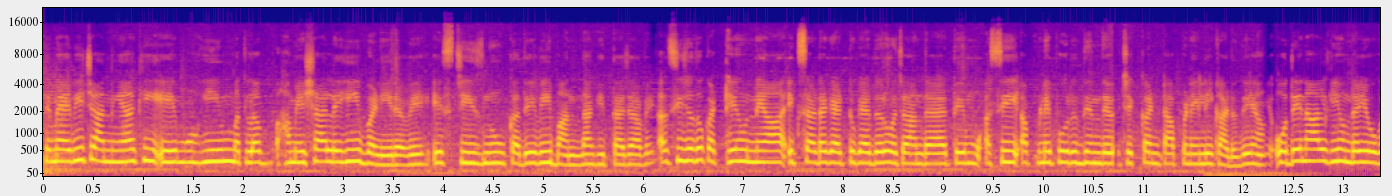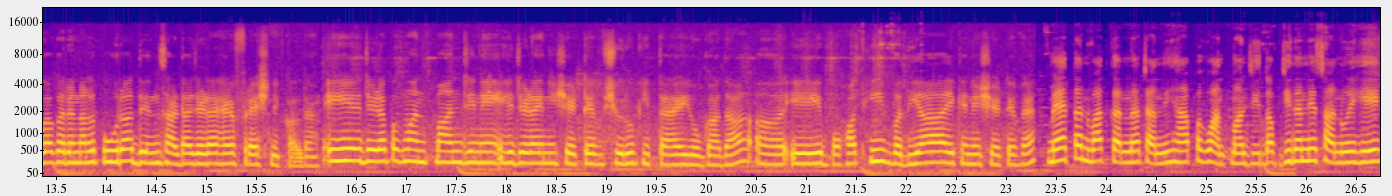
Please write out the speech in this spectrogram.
ਤੇ ਮੈਂ ਵੀ ਚਾਹੁੰਦੀ ਹਾਂ ਕਿ ਇਹ ਮੁਹਿੰਮ ਮਤਲਬ ਹਮੇਸ਼ਾ ਲਈ ਹੀ ਬਣੀ ਰਵੇ, ਇਸ ਚੀਜ਼ ਨੂੰ ਕਦੇ ਵੀ ਬੰਦ ਨਾ ਕੀਤਾ ਜਾਵੇ। ਅਸੀਂ ਜਦੋਂ ਇਕੱਠੇ ਹੁੰਨੇ ਆ ਇੱਕ ਸਾਡਾ ਗੈਟ ਟੂਗੇਦਰ ਹੋ ਜਾਂਦਾ ਹੈ ਤੇ ਅਸੀਂ ਆਪਣੇ ਪੂਰੇ ਦਿਨ ਦੇ ਵਿੱਚ ਇੱਕ ਘੰਟਾ ਆਪਣੇ ਲਈ ਕੱਢਦੇ ਹਾਂ। ਉਹਦੇ ਨਾਲ ਕੀ ਹੁੰਦਾ, ਯੋਗਾ ਕਰਨ ਨਾਲ ਪੂਰਾ ਦਿਨ ਸਾਡਾ ਜਿਹੜਾ ਹੈ ਫਰੈਸ਼ ਨਿਕਲਦਾ ਇਹ ਜਿਹੜਾ ਭਗਵੰਤ ਮਾਨ ਜੀ ਨੇ ਇਹ ਜਿਹੜਾ ਇਨੀਸ਼ੀਏਟਿਵ ਸ਼ੁਰੂ ਕੀਤਾ ਹੈ ਯੋਗਾ ਦਾ ਇਹ ਬਹੁਤ ਹੀ ਵਧੀਆ ਇੱਕ ਇਨੀਸ਼ੀਏਟਿਵ ਹੈ। ਮੈਂ ਧੰਨਵਾਦ ਕਰਨਾ ਚਾਹੁੰਦੀ ਹਾਂ ਭਗਵੰਤ ਮਾਨ ਜੀ ਦਾ, ਜਿਨ੍ਹਾਂ ਨੇ ਸਾਨੂੰ ਇਹ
